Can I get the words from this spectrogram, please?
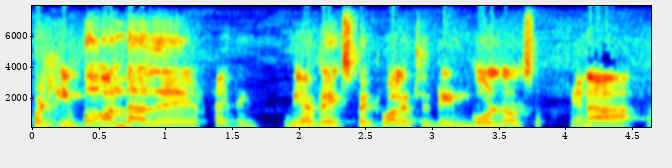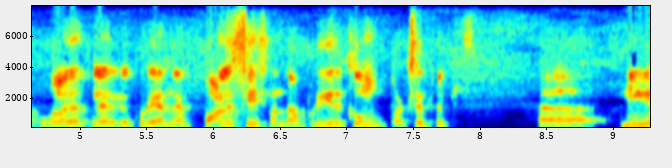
பட் இப்போ வந்து அது I think we have to expect volatility in gold also ஏன்னா உலகத்துல இருக்கக்கூடிய அந்த பாலிசிஸ் வந்து அப்படி இருக்கும் பட்சத்தில் நீங்க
